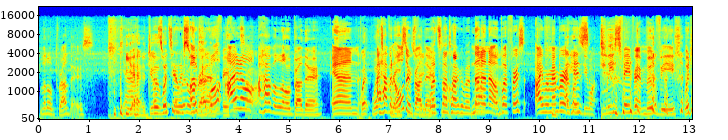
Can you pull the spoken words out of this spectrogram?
Little brothers. yeah. Julie, That's what what's your Taylor little Swift Okay, brother's well, favorite I don't song? have a little brother, and What, what's I have an older brother. Let's not talk about that. no, no, no. though. But first, I remember his you want to. least favorite movie, which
